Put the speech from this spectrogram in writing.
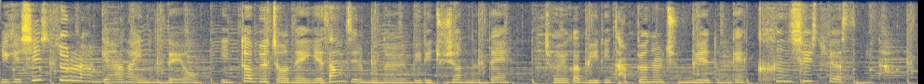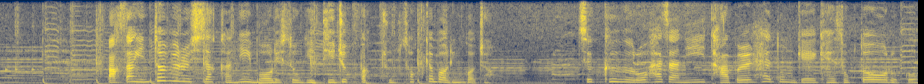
이게 실수를 한 게 하나 있는데요. 인터뷰 전에 예상 질문을 미리 주셨는데 저희가 미리 답변을 준비해 둔 게 큰 실수였습니다. 막상 인터뷰를 시작하니 머릿속이 뒤죽박죽 섞여버린 거죠. 즉흥으로 하자니 답을 해둔 게 계속 떠오르고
